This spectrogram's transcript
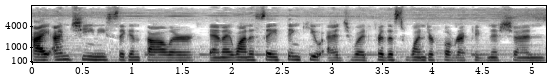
Hi, I'm Jeannie Sigenthaler, and I want to say thank you, Edgewood, for this wonderful recognition.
